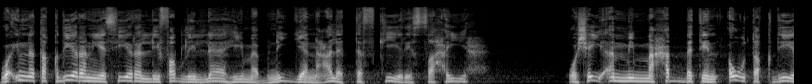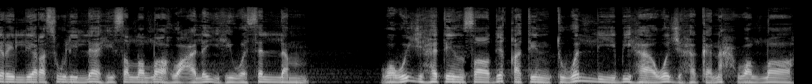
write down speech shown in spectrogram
وإن تقديرا يسيرا لفضل الله مبنيا على التفكير الصحيح وشيئا من محبة أو تقدير لرسول الله صلى الله عليه وسلم ووجهة صادقة تولي بها وجهك نحو الله.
